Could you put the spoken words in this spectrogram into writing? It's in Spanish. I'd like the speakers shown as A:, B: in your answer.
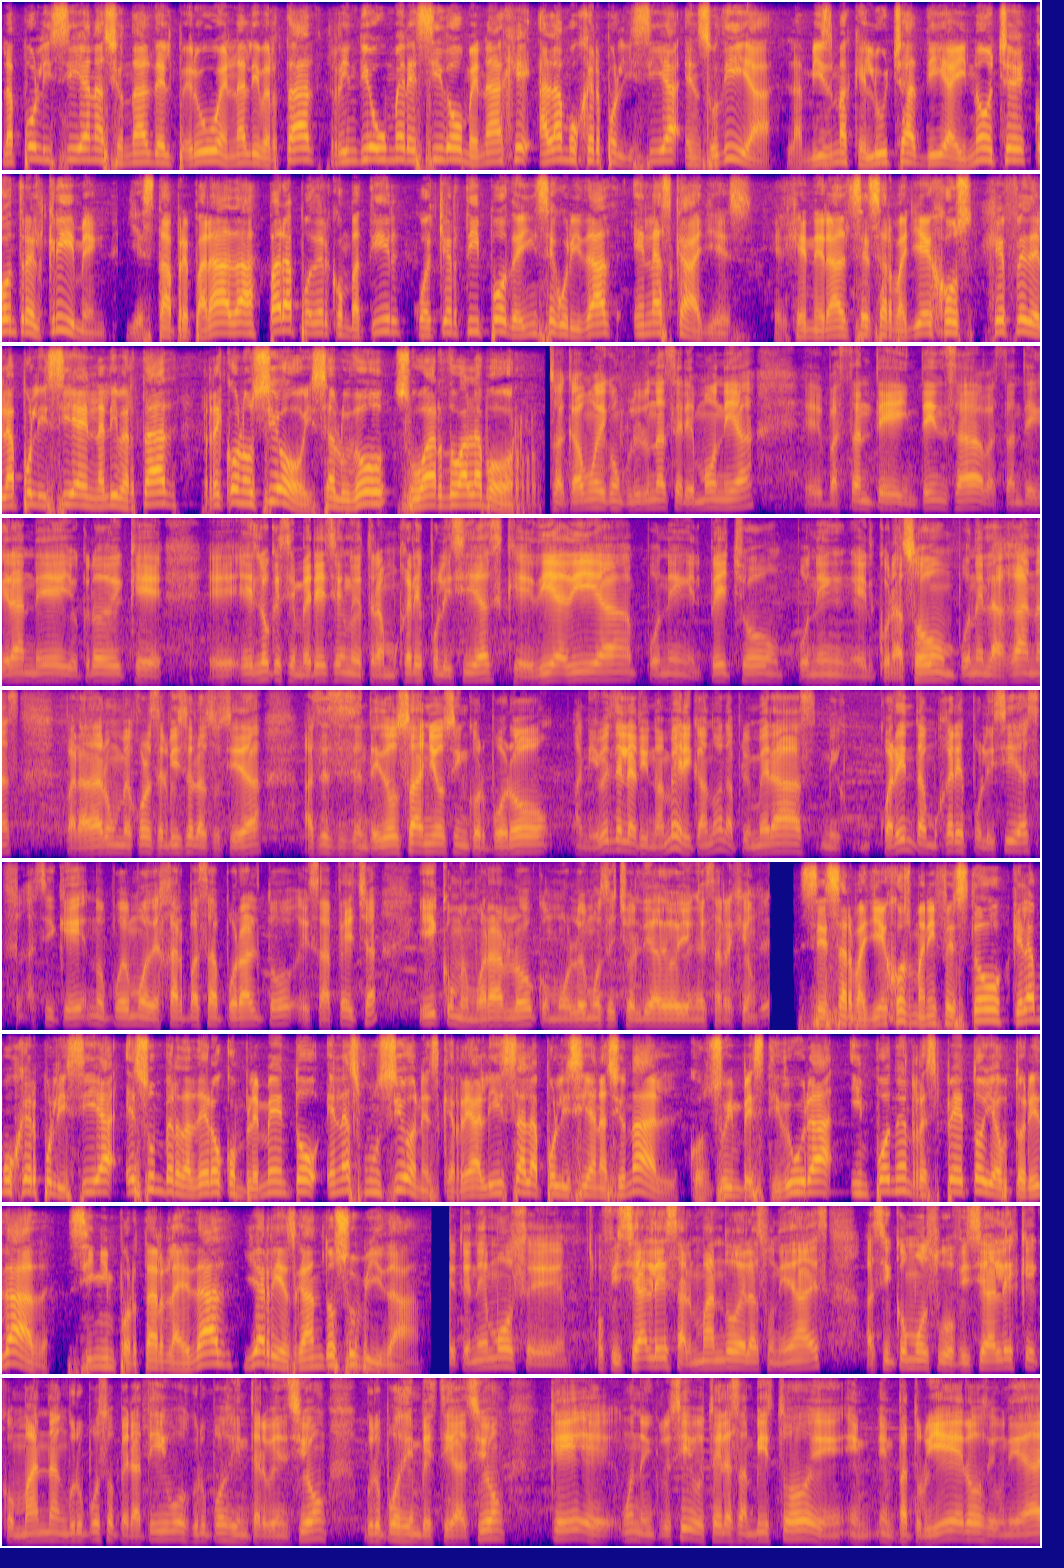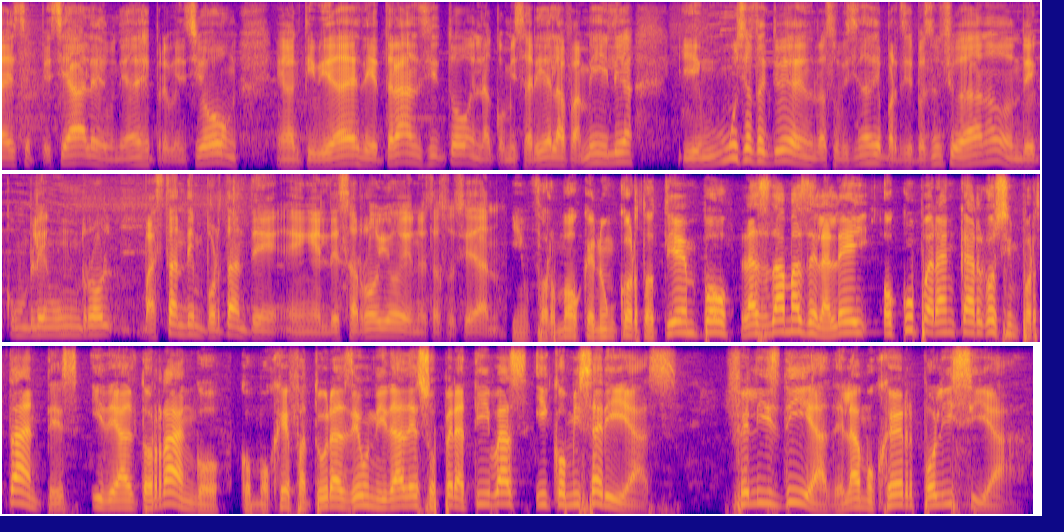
A: La Policía Nacional del Perú en la Libertad rindió un merecido homenaje a la mujer policía en su día, la misma que lucha día y noche contra el crimen y está preparada para poder combatir cualquier tipo de inseguridad en las calles. El general César Vallejos, jefe de la Policía en la Libertad, reconoció y saludó su ardua labor.
B: Acabamos de concluir una ceremonia eh, bastante intensa, bastante grande. Yo creo que eh, es lo que se merecen nuestras mujeres policías que día a día ponen el pecho, ponen el corazón, ponen las ganas para dar un mejor servicio a la sociedad. Hace 62 años se incorporó a nivel de Latinoamérica, ¿no? las primeras 40 mujeres policías, así que no podemos dejar pasar por alto esa fecha y conmemorarlo como lo hemos hecho el día de hoy en esta región.
A: César Vallejos manifestó que la mujer policía es un verdadero complemento en las funciones que realiza la Policía Nacional. Con su investidura imponen respeto y autoridad, sin importar la edad y arriesgando su vida.
B: Tenemos eh, oficiales al mando de las unidades, así como suboficiales que comandan grupos operativos, grupos de intervención, grupos de investigación, que, eh, bueno, inclusive ustedes las han visto en, patrulleros, de unidades especiales, de unidades de prevención, en actividades de tránsito, en la comisaría de la familia y en muchas actividades en las oficinas de participación ciudadana, donde cumplen un rol bastante importante en el desarrollo de nuestra sociedad.
A: Informó que en un corto tiempo, las damas de la ley ocuparán cargos importantes y de alto rango, como jefaturas de unidades operativas y comisarías. Feliz Día de la Mujer Policía.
